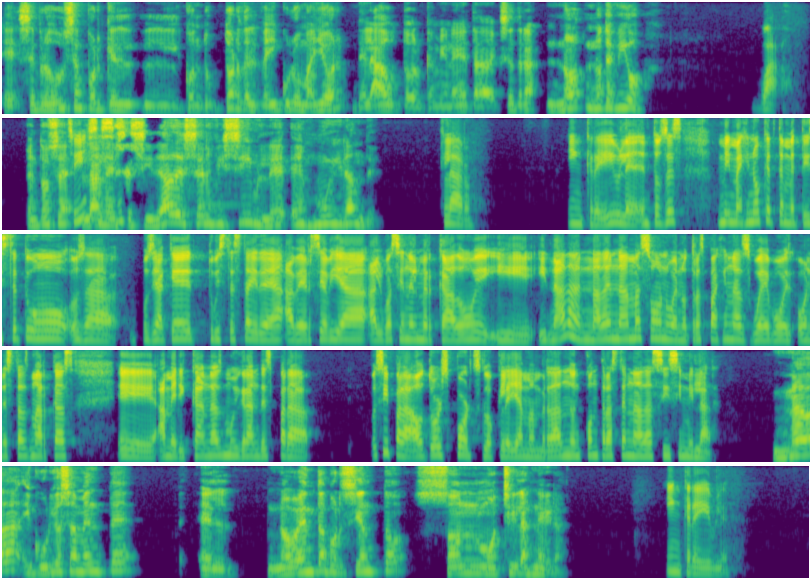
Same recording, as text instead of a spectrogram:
eh, se producen porque el, conductor del vehículo mayor, del auto, el camioneta, etcétera, no, no te vio. Wow. Entonces, la necesidad de ser visible es muy grande. Claro. Increíble. Entonces, me imagino que te metiste tú, o sea, pues ya que tuviste esta idea, a ver si había algo así en el mercado y, nada, nada en Amazon o en otras páginas web o, en estas marcas eh, americanas muy grandes para, pues sí, para outdoor sports, lo que le llaman, ¿verdad? No encontraste nada así similar. Nada, y curiosamente, el 90% son mochilas negras. Increíble,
